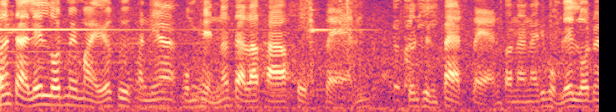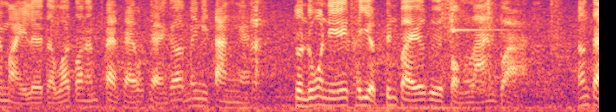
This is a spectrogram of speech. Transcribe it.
ตั้งแต่เล่นรถใหม่ๆ ก็คือคันนี้ผมเห็นตั้งแต่ราคา 6 0 0 0 0 0จนถึง 8 0 0 0 0 0 ตอนนั้นนะที่ผมเล่นรถใหม่ๆเลย แต่ว่าตอนนั้น8 0 0 0 0 6 0 0 0 0 ก็ไม่มีตังค์ไง จนทุกวันนี้ขยับขึ้นไปก็คือ 2 ล้านกว่า ตั้งแต่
